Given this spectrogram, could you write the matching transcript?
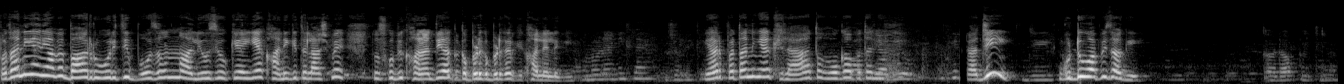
पता नहीं यार यहाँ पे बाहर रो रही थी बहुत ज़्यादा नालियों से होके आई है खाने की तलाश में तो उसको भी खाना दिया गबड़ गबड़ करके खाने लगी। यार पता नहीं यार खिलाया तो होगा पता नहीं। राज़ी? गुड्डू वापिस आ गई। तो अडॉप्ट हुई थी ना।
